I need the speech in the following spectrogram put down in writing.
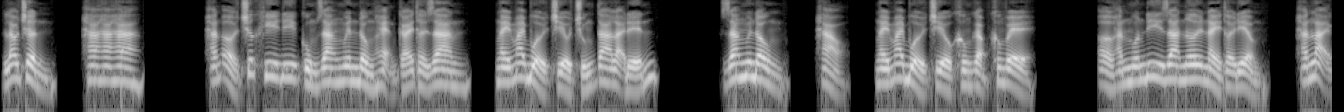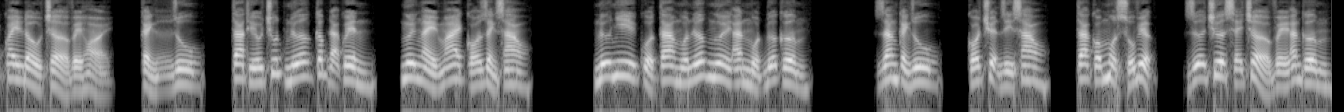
Lao Trần, ha ha ha. Hắn ở trước khi đi cùng Giang Nguyên Đồng hẹn cái thời gian, ngày mai buổi chiều chúng ta lại đến. Giang Nguyên Đồng, hảo, ngày mai buổi chiều không gặp không về. Ở hắn muốn đi ra nơi này thời điểm, hắn lại quay đầu trở về hỏi, cảnh du, ta thiếu chút nữa cấp đã quên, ngươi ngày mai có rảnh sao? Nữ nhi của ta muốn ước ngươi ăn một bữa cơm. Giang cảnh du, có chuyện gì sao? Ta có một số việc, giữa trưa sẽ trở về ăn cơm,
